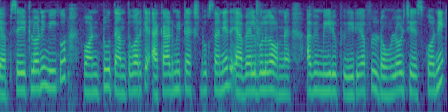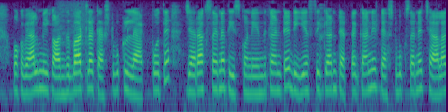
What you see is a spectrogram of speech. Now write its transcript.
వెబ్సైట్లోని మీకు వన్ టు టెన్త్ వరకు అకాడమిక్ టెక్స్ట్ బుక్స్ అనేది అవైలబుల్గా ఉన్నాయి. అవి మీరు పీడిఎఫ్లు డౌన్లోడ్ చేసుకొని ఒకవేళ మీకు అందుబాటులో టెక్స్ట్ బుక్లు లేకపోతే జెరాక్స్ అయినా తీసుకోండి. ఎందుకంటే డిఎస్సికి కానీ టెట్కి కానీ టెక్స్ట్ బుక్స్ అనేది చాలా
